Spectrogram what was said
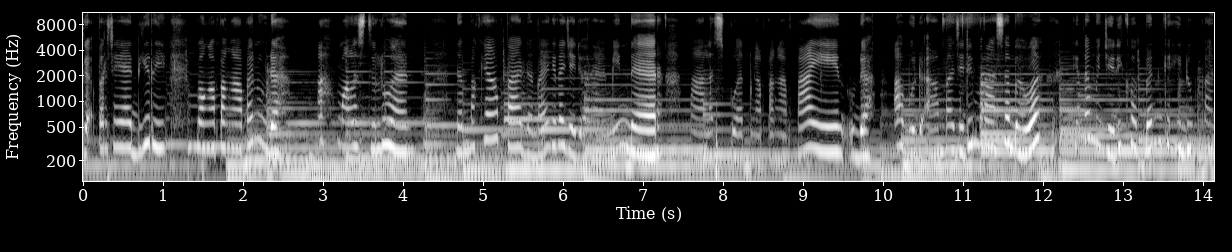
nggak percaya diri. Mau ngapa-ngapain udah ah males duluan. Dampaknya apa? Dampaknya kita jadi orang yang minder malas buat ngapa-ngapain udah ah bodo amat. Jadi merasa bahwa kita menjadi korban kehidupan.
